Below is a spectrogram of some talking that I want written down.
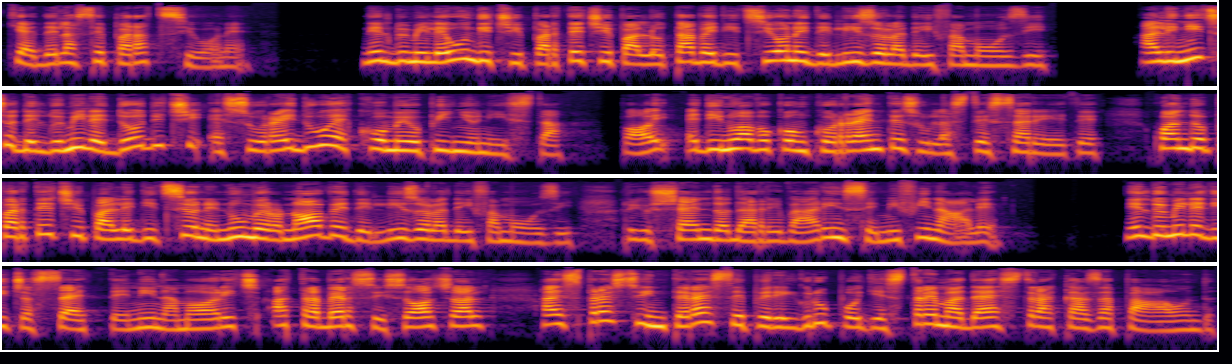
chiede la separazione. Nel 2011 partecipa all'ottava edizione dell'Isola dei Famosi, All'inizio del 2012 è su Rai 2 come opinionista, poi è di nuovo concorrente sulla stessa rete, quando partecipa all'edizione numero 9 dell'Isola dei Famosi, riuscendo ad arrivare in semifinale. Nel 2017 Nina Moric, attraverso i social, ha espresso interesse per il gruppo di estrema destra Casa Pound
